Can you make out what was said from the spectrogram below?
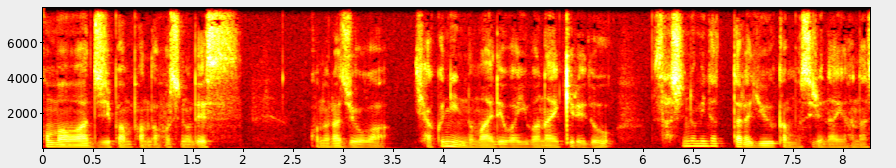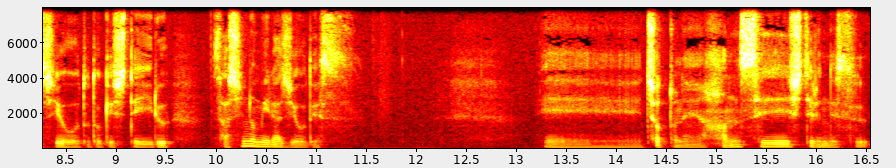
こんばんはジーパンパンダ星野です。このラジオは100人の前では言わないけれど差し飲みだったら言うかもしれない話をお届けしている差し飲みラジオです。えー、ちょっとね反省してるんです、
